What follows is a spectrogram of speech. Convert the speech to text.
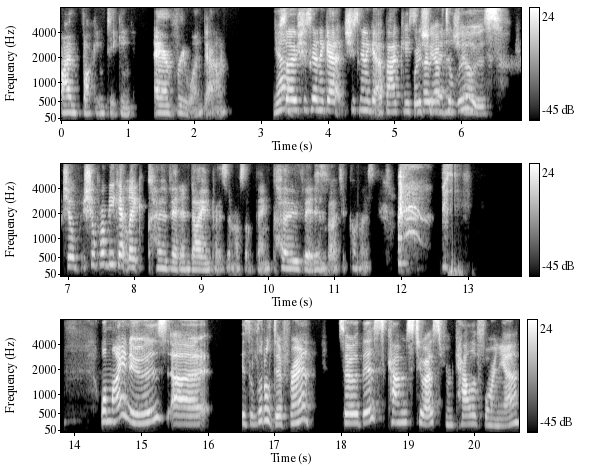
I'm fucking taking everyone down. Yeah. So she's gonna get she's gonna get a bad case what of does she have to and she'll- lose? She'll she'll probably get like COVID and die in prison or something. COVID inverted commas. Well, my news uh, is a little different. So this comes to us from California,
